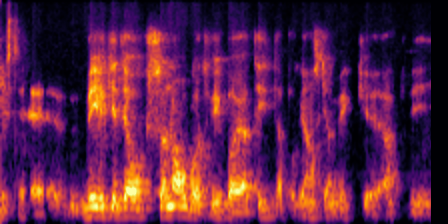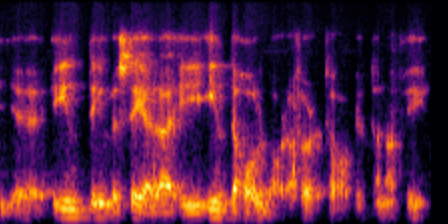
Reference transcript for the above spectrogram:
Eh, vilket är också något vi börjar titta på ganska mycket, att vi eh, inte investerar i inte hållbara företag utan att vi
